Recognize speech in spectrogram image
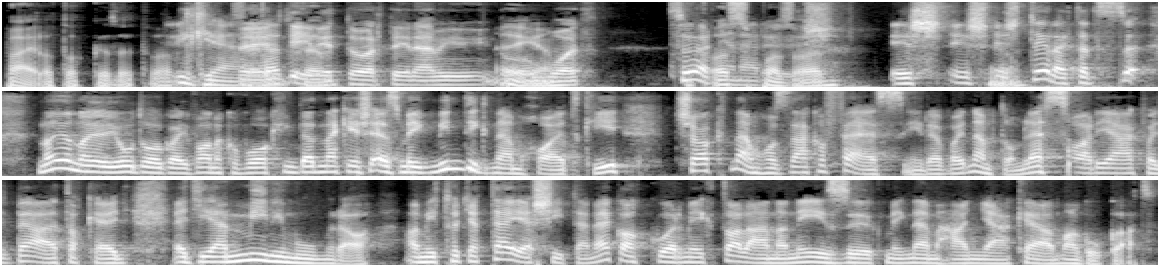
pilotok között van. Igen. Tehát TV történelmi dolog volt. Szörnyen az erős. Pazar. És, és, ja. és tényleg, tehát nagyon-nagyon jó dolgai vannak a Walking Deadnek, és ez még mindig nem halt ki, csak nem hozzák a felszínre, vagy nem tudom, leszarják, vagy beálltak egy, egy ilyen minimumra, amit hogyha teljesítenek, akkor még talán a nézők még nem hányják el magukat.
